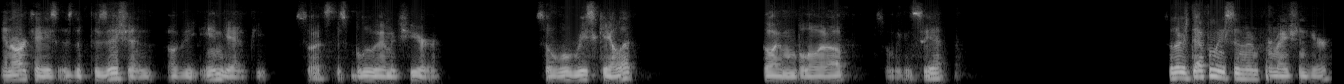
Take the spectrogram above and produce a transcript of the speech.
in our case is the position of the InGaN peak. So it's this blue image here. So we'll rescale it. Go ahead and blow it up so we can see it. So there's definitely some information here.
